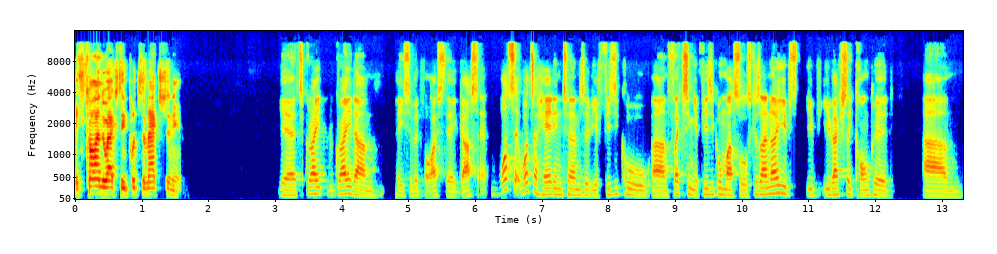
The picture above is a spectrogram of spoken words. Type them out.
It's time to actually put some action in. Yeah, it's great, great um piece of advice there, Gus. What's it, what's ahead in terms of your physical um, flexing your physical muscles? Because I know you've you've you've actually conquered um,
